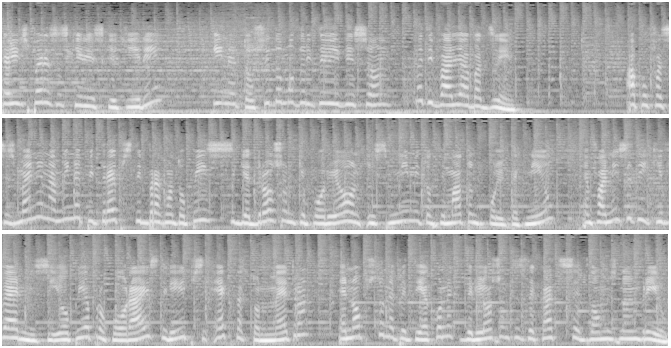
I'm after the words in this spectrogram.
Καλησπέρα σας κυρίες και κύριοι. Είναι το σύντομο δελτίο ειδήσεων με τη Βάλια Αμπατζή. Αποφασισμένη να μην επιτρέψει την πραγματοποίηση συγκεντρώσεων και πορεών εις μνήμη των θυμάτων του Πολυτεχνείου, εμφανίζεται η κυβέρνηση, η οποία προχωράει στη λήψη έκτακτων μέτρων ενώπιση των επαιτειακών εκδηλώσεων της 17ης Νοεμβρίου.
